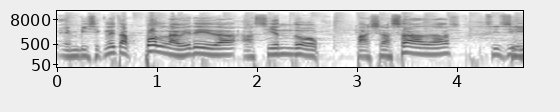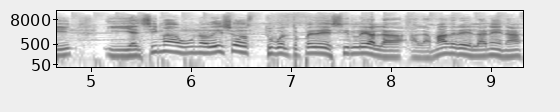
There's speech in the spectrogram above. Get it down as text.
en bicicleta por la vereda haciendo payasadas, Sí, sí. sí, y encima uno de ellos tuvo el tupé de decirle a la, a la madre de la nena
